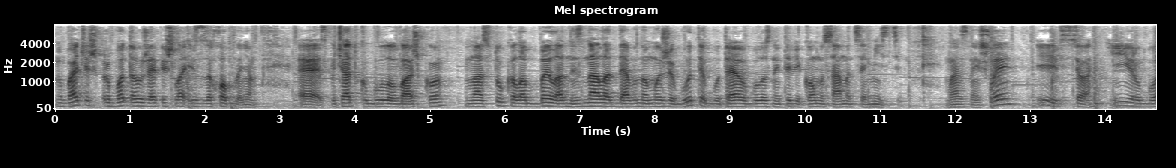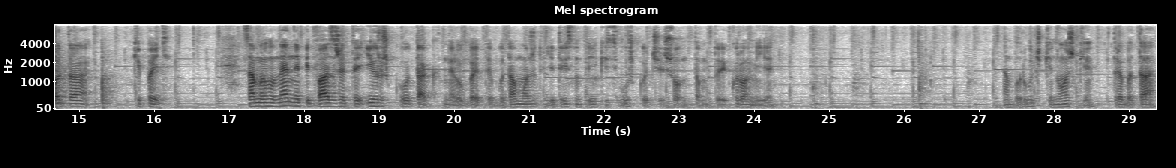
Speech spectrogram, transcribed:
Ну, бачиш, робота вже пішла із захопленням. Е, спочатку було важко. Вона стукала, била, не знала, де воно може бути, бо треба було знайти в якому саме це місці. Ми знайшли і все. І робота кипить. Саме головне не підважити іграшку так не робити, бо там може тоді тріснути якесь вушко чи що там в тої коромі є. Або ручки, ножки. Треба та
